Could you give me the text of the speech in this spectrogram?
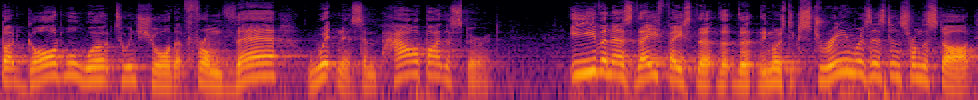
But God will work to ensure that from their witness, empowered by the Spirit, even as they face the, the, the, the most extreme resistance from the start,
